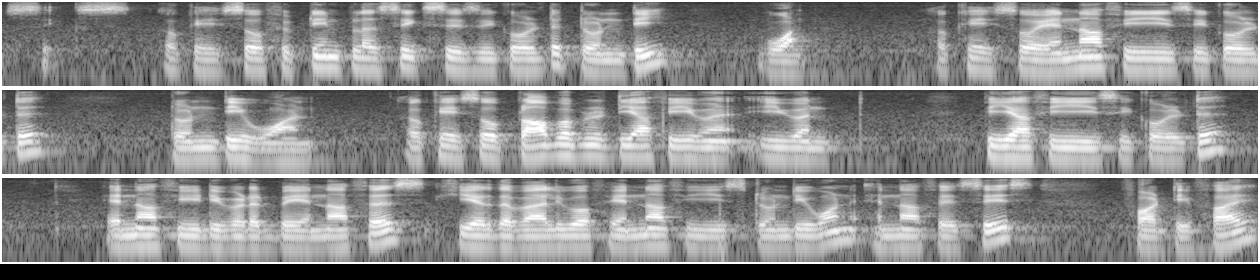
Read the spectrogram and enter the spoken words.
6 okay. So 15 plus 6 is equal to 21 okay. So n of e is equal to 21 okay. So probability of event, event p of e is equal to n of e divided by n of s. Here the value of n of e is 21 n of s is 45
